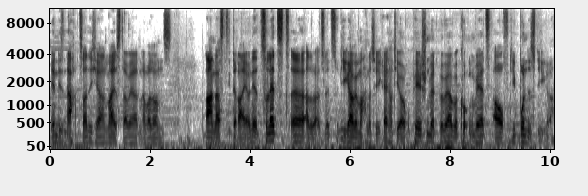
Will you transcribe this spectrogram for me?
in diesen 28 Jahren Meister werden, aber sonst waren das die drei. Und jetzt zuletzt, äh, also als letzte Liga, wir machen natürlich gleich noch die europäischen Wettbewerbe, gucken wir jetzt auf die Bundesliga.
